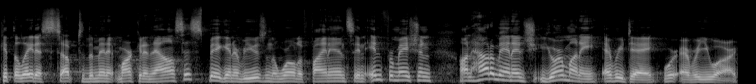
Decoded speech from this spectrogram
Get the latest up to the minute market analysis, big interviews in the world of finance, and information on how to manage your money every day wherever you are.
